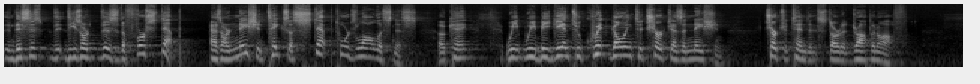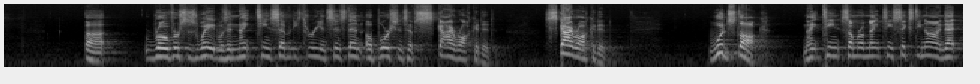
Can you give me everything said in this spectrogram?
this is these are this is the first step as our nation takes a step towards lawlessness. Okay, we we began to quit going to church as a nation. Church attendance started dropping off. Uh, Roe versus Wade was in 1973, and since then abortions have skyrocketed. skyrocketed. Woodstock, 19, summer of 1969, that,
